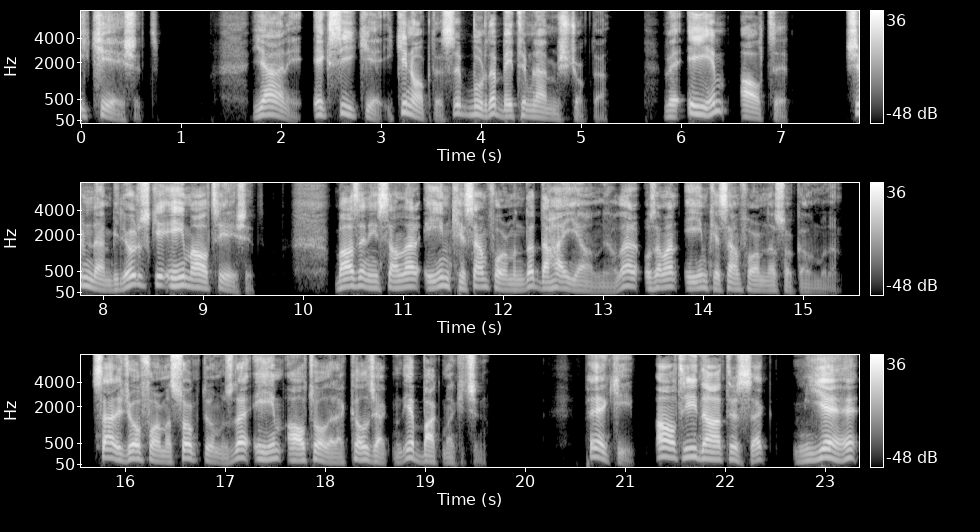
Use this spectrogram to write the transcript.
2'ye eşit. Yani eksi 2'ye 2 noktası burada betimlenmiş çoktan. Ve eğim 6. Şimdiden biliyoruz ki eğim 6'ya eşit. Bazen insanlar eğim kesen formunda daha iyi anlıyorlar. O zaman eğim kesen formuna sokalım bunu. Sadece o forma soktuğumuzda eğim 6 olarak kalacak mı diye bakmak için. Peki, 6'yı dağıtırsak, y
